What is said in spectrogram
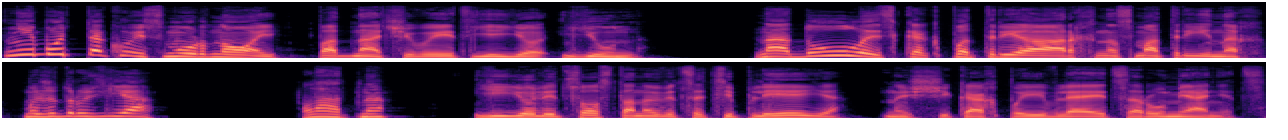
«Не будь такой смурной», — подначивает ее Юн. «Надулась, как патриарх на смотринах. Мы же друзья». «Ладно». Ее лицо становится теплее, на щеках появляется румянец.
